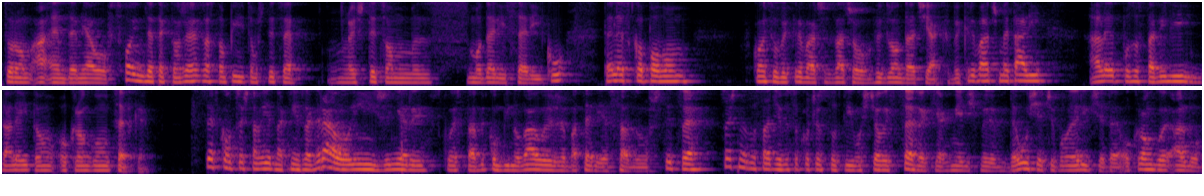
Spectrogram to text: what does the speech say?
którą AMD miało w swoim detektorze, zastąpili tą sztycę mm, sztycą z modeli serii Q teleskopową. W końcu wykrywacz zaczął wyglądać jak wykrywacz metali, ale pozostawili dalej tą okrągłą cewkę. Z cewką coś tam jednak nie zagrało i inżyniery z Questa wykombinowały, że baterie wsadzą w sztyce. Coś na zasadzie wysokoczęstotliwościowych cewek, jak mieliśmy w Deusie czy w ORX-ie, te okrągłe albo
